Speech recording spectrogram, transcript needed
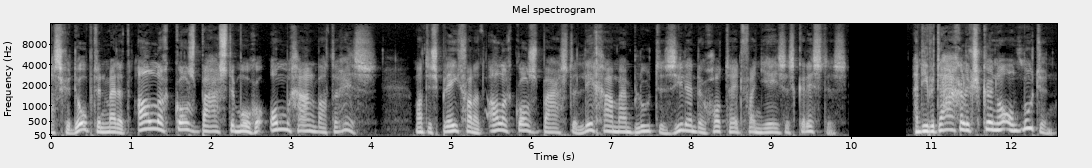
als gedoopten met het allerkostbaarste mogen omgaan wat er is. Want hij spreekt van het allerkostbaarste lichaam en bloed, de ziel en de godheid van Jezus Christus. En die we dagelijks kunnen ontmoeten.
